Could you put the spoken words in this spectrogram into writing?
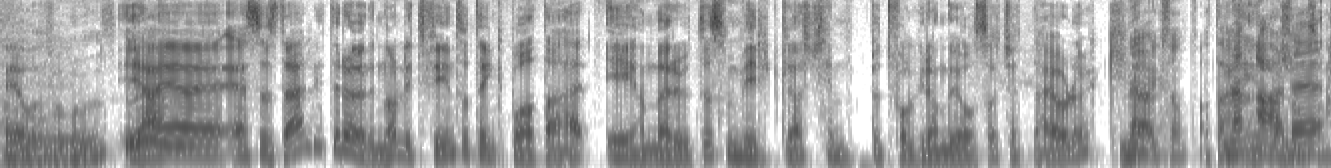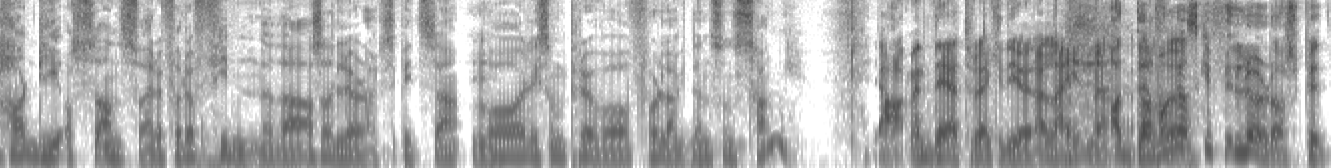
Jeg jobbet for kona hans. Jeg, jeg syns det er litt rørende og litt fint å tenke på at det er én der ute som virkelig har kjempet for Grandiosa kjøttdeig og løk. Ja, ikke sant? At det er Men er det, har de også ansvaret for å finne da, altså lørdagspizza og liksom prøve å få lagd en sånn sang? Ja, men det tror jeg ikke de gjør aleine. ja, Den var ganske fi- Lørdagspit-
